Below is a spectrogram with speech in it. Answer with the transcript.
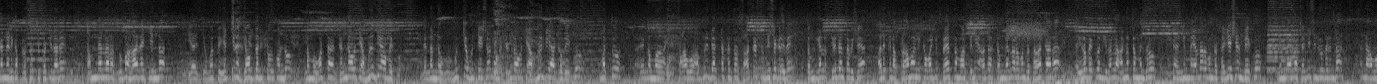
ಕನ್ನಡಿಗ ಪ್ರಶಸ್ತಿ ಕೊಟ್ಟಿದ್ದಾರೆ. ತಮ್ಮೆಲ್ಲರ ಶುಭ ಹಾರೈಕೆಯಿಂದ ಮತ್ತು ಹೆಚ್ಚಿನ ಜವಾಬ್ದಾರಿ ತೆಗೆದುಕೊಂಡು ನಮ್ಮ ಒಟ್ಟ ಗಂಗಾವತಿ ಅಭಿವೃದ್ಧಿ ಆಗಬೇಕು. ನನ್ನ ಮುಖ್ಯ ಉದ್ದೇಶ ನಮ್ಮ ಗಂಗಾವತಿ ಅಭಿವೃದ್ಧಿ ಆಗಬೇಕು ಮತ್ತು ನಮ್ಮ ತಾವು ಅಭಿವೃದ್ಧಿ ಆಗ್ತಕ್ಕಂಥ ಸಾಕಷ್ಟು ವಿಷಯಗಳಿವೆ. ತಮಗೆಲ್ಲ ತಿಳಿದಂಥ ವಿಷಯ. ಅದಕ್ಕೆ ನಾನು ಪ್ರಾಮಾಣಿಕವಾಗಿ ಪ್ರಯತ್ನ ಮಾಡ್ತೀನಿ. ಅದು ತಮ್ಮೆಲ್ಲರ ಒಂದು ಸಹಕಾರ ಇರಬೇಕು. ನೀವೆಲ್ಲ ಅಣ್ಣ ತಮ್ಮಂದಿರು, ನಿಮ್ಮ ಎಲ್ಲರ ಒಂದು ಸಜೆಷನ್ ಬೇಕು. ನಿಮ್ಮೆಲ್ಲ ಸಜೆಷನ್ ಇರೋದ್ರಿಂದ ನಾವು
